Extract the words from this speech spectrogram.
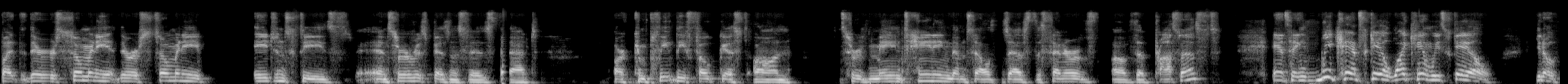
But there's so many, there are so many agencies and service businesses that are completely focused on sort of maintaining themselves as the center of, of the process and saying, we can't scale. Why can't we scale? You know,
